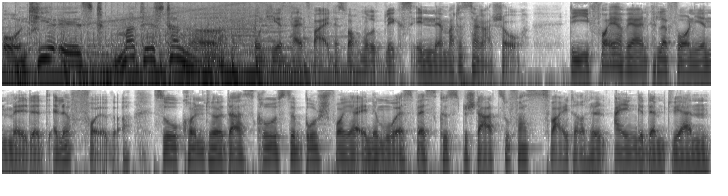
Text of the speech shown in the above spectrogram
Und hier ist Mathis Tanger. Und hier ist Teil 2 des Wochenrückblicks in der Mathis Tanger Show. Die Feuerwehr in Kalifornien meldet Elle Folge. So konnte das größte Buschfeuer in dem US-Westküstenstaat zu fast zwei Dritteln eingedämmt werden.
